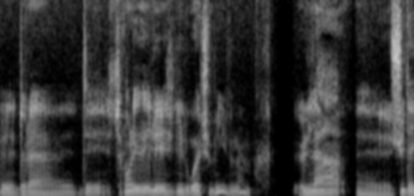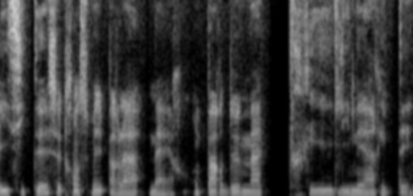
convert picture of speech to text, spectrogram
euh, de la, selon les, lois juives même, la euh, judaïcité se transmet par la mère. On parle de matrilinéarité.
